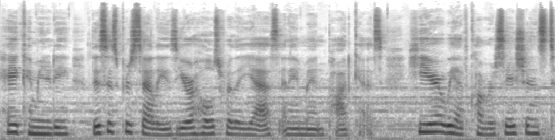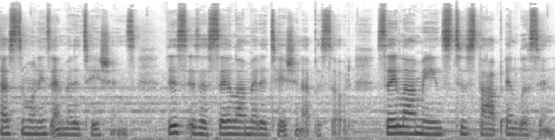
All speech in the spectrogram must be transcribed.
Hey community, this is Priscellis, your host for the Yes and Amen podcast. Here we have conversations, testimonies, and meditations. This is a Selah meditation episode. Selah means to stop and listen,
